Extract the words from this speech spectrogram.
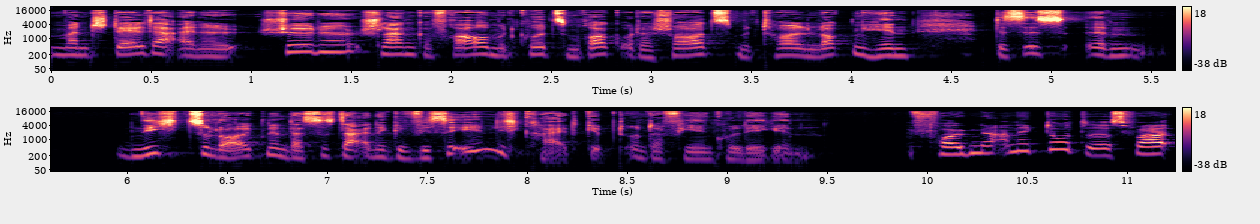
man stellt da eine schöne, schlanke Frau mit kurzem Rock oder Shorts mit tollen Locken hin. Das ist ähm, nicht zu leugnen, dass es da eine gewisse Ähnlichkeit gibt unter vielen Kolleginnen. Folgende Anekdote. Das war,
